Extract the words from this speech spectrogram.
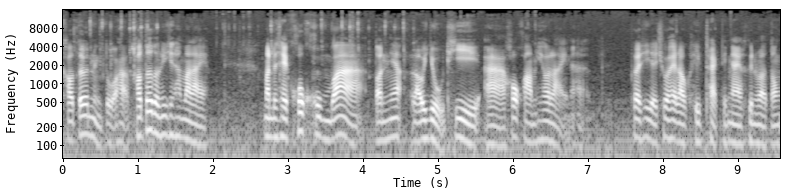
เคาน์เตอร์หนึ่งตัวครับเคาน์เตอร์ตัวนี้จะทำอะไร มันจะใช้ควบคุมว่าตอนเนี้ยเราอยู่ที่อ่าข้อความที่เท่าไหร่นะฮะเพื่อที่จะช่วยให้เราคลิปแทร็กได้ง่ายขึ้นเราต้อง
